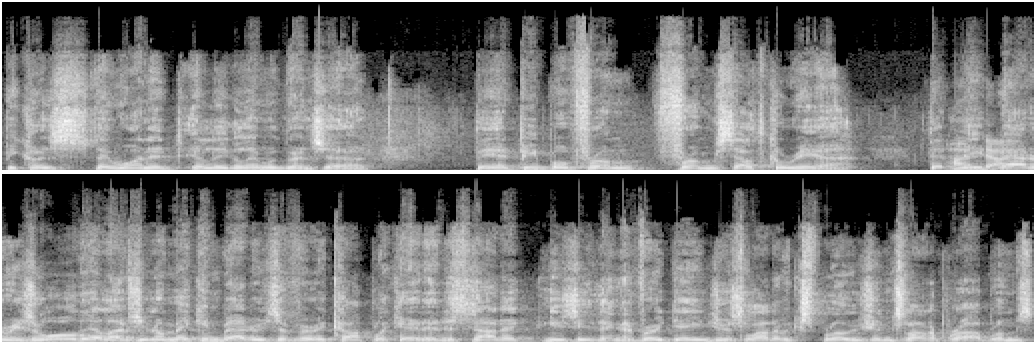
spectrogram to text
because they wanted illegal immigrants out. They had people from, from South Korea that made batteries all their lives. You know, making batteries are very complicated. It's not an easy thing and very dangerous. A lot of explosions, a lot of problems.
